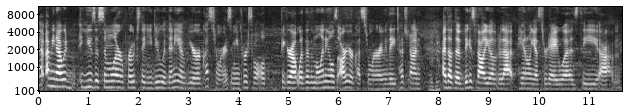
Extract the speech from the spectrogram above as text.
I mean, I would use a similar approach that you do with any of your customers. I mean, first of all, figure out whether the millennials are your customer. I mean, they touched on, mm-hmm. I thought the biggest value out of that panel yesterday was the, um,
